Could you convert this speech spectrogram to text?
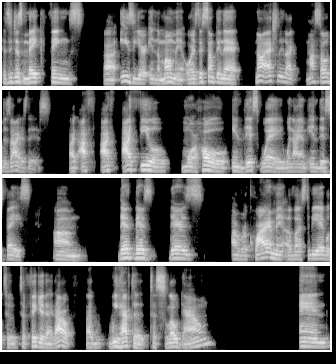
does it just make things uh, easier in the moment or is this something that no actually like my soul desires this. Like I I I feel more whole in this way when I am in this space. Um there there's there's a requirement of us to be able to to figure that out. Like we have to to slow down. And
